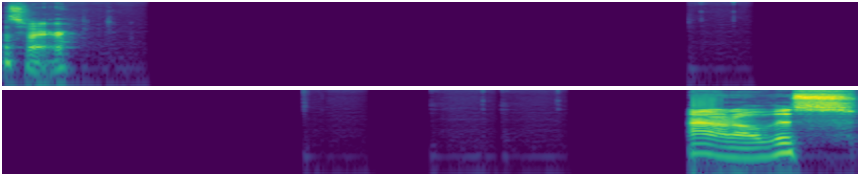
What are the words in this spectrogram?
That's fair. I don't know, this...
